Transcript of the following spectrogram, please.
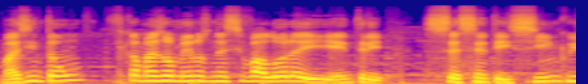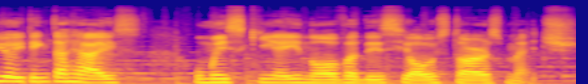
Mas então fica mais ou menos nesse valor aí, entre 65 e 80 reais uma skin aí nova desse All Stars Match.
